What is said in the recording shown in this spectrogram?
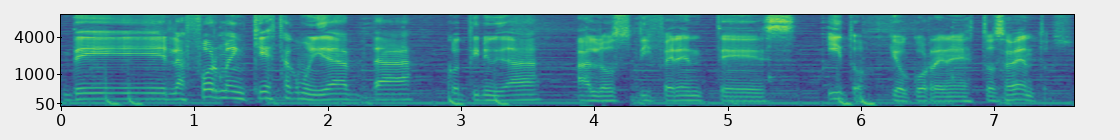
de la forma en que esta comunidad da continuidad a los diferentes hitos que ocurren en estos eventos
